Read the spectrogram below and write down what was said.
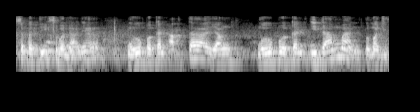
seperti sebenarnya merupakan akta yang merupakan idaman pemaju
